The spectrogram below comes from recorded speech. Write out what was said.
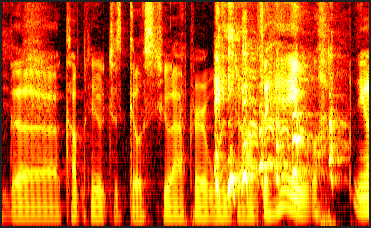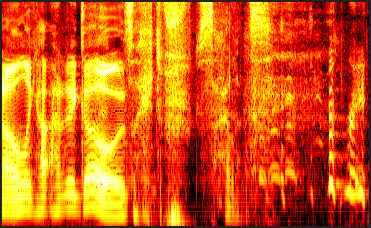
the company would just ghost you after one job. Say, hey, you know, like how, how did it go? It's like silence. right?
